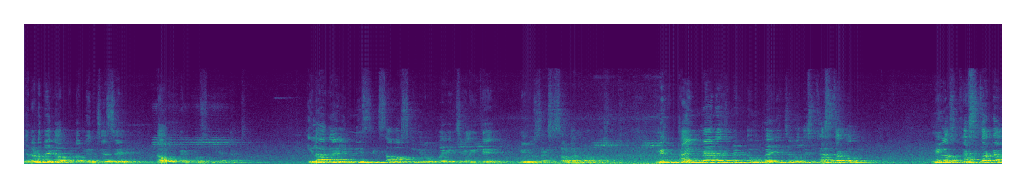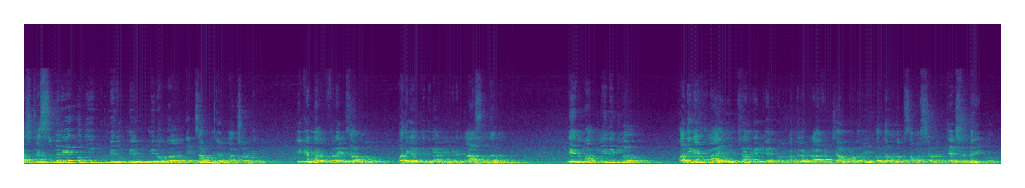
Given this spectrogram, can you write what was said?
వినడమే కాకుండా మీరు చేసే డెవలప్మెంట్ కోసం కేటాయించాలి. ఇలాగా ఇన్ని సిక్స్ అవర్స్ని మీరు ఉపయోగించగలిగితే మీరు సక్సెస్ అవ్వడానికి అవకాశం మీరు టైం మేనేజ్మెంట్ ఉపయోగించకపోతే స్ట్రెస్ తగ్గుతుంది మీలో స్ట్రెస్ తగ్గాలి స్ట్రెస్ పెరిగే కొద్ది ఇప్పుడు మీరు మీరు మీరు ఒక ఎగ్జాంపుల్ చెప్తాను చూడండి. ఇక్కడ నాకు ఫర్ ఎగ్జాంపుల్ పది గంటలకు నాకు ఇక్కడ క్లాస్ ఉందన్న. నేను మా క్లినిక్లో పది గంటల ఐదు నిమిషాలు పెట్టాను మధ్యలో ట్రాఫిక్ జామ్ అవ్వడం ఇబ్బంది అవ్వడం సమస్య అవ్వడం టెన్షన్ పెరిగిపోతుంది.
